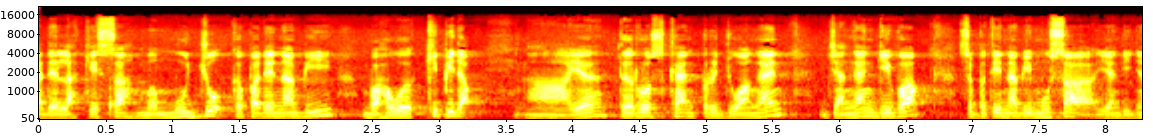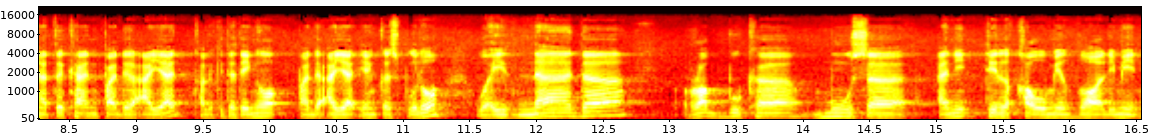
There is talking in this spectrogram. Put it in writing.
adalah kisah memujuk kepada nabi bahawa keep it up. Ha ya teruskan perjuangan jangan give up. Seperti Nabi Musa yang dinyatakan pada ayat kalau kita tengok pada ayat yang ke-10 wa idnada rabbuka Musa anitil qaumil zalimin.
